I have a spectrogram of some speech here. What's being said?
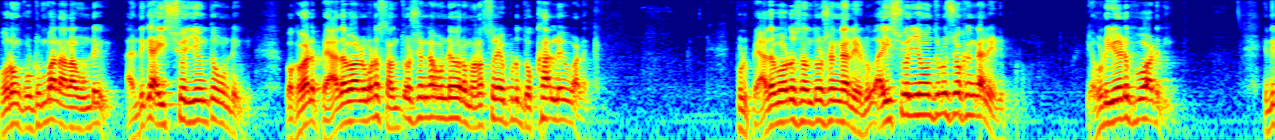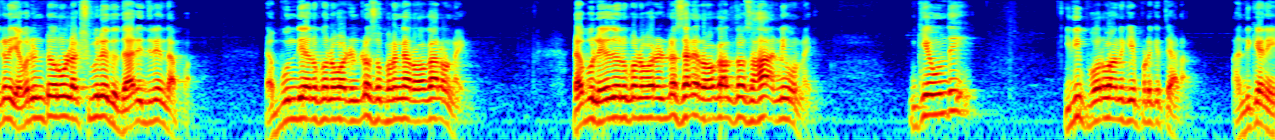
పూర్వం కుటుంబాలు అలా ఉండేవి. అందుకే ఐశ్వర్యంతో ఉండేవి. ఒకవేళ పేదవాళ్ళు కూడా సంతోషంగా ఉండేవారు మనసులో ఎప్పుడు దుఃఖాలు లేవు వాళ్ళకి. ఇప్పుడు పేదవాడు సంతోషంగా లేడు ఐశ్వర్యవంతుడు సుఖంగా లేడు ఇప్పుడు. ఎవడు ఏడుపు వాడిది? ఎందుకంటే ఎవరింటోనూ లక్ష్మి లేదు దారిద్ర్యం తప్ప. డబ్బు ఉంది అనుకున్నవాడి ఇంట్లో శుభ్రంగా రోగాలు ఉన్నాయి డబ్బు లేదు అనుకున్నవాడి ఇంట్లో సరే రోగాలతో సహా అన్నీ ఉన్నాయి. ఇంకేముంది? ఇది పూర్వానికి ఇప్పటికీ తేడా. అందుకని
